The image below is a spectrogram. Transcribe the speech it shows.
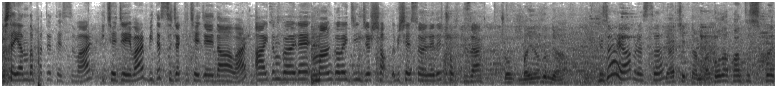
İşte yanında patatesi var, içeceği var. Bir de sıcak içeceği daha var. Aydın böyle mango ve ginger shotlı bir şey söyledi. Çok güzel. Çok bayıldım ya. Güzel ya burası. Gerçekten bak kola fanta sprite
